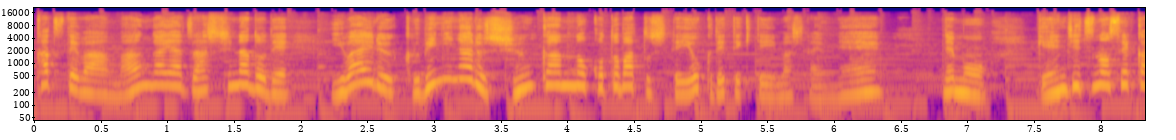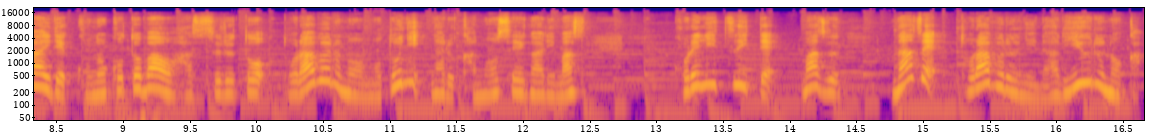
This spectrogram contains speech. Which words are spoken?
かつては漫画や雑誌などで、いわゆるクビになる瞬間の言葉としてよく出てきていましたよね。でも、現実の世界でこの言葉を発するとトラブルの元になる可能性があります。これについて、まず、なぜトラブルになり得るのか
